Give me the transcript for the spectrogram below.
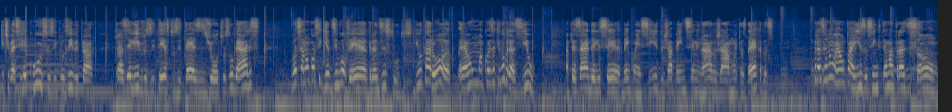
que tivesse recursos, inclusive para trazer livros e textos e teses de outros lugares, você não conseguia desenvolver grandes estudos. E o tarô é uma coisa que no Brasil, apesar dele ser bem conhecido, já bem disseminado já há muitas décadas, o Brasil não é um país assim que tem uma tradição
